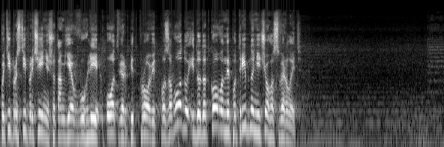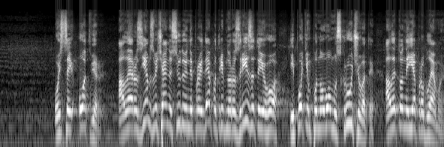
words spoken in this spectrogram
по тій простій причині, що там є в вуглі отвір під провід по заводу, і додатково не потрібно нічого сверлить. Ось цей отвір. Але роз'єм, звичайно, сюди не пройде, потрібно розрізати його і потім по-новому скручувати. Але то не є проблемою.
